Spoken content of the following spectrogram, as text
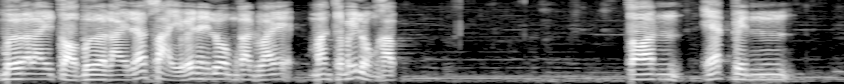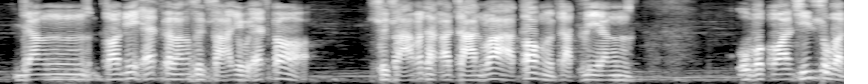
เบอร์อะไรต่อเบอร์อะไรแล้วใส่ไว้ในรวมกันไว้ มันจะไม่หลงครับ ตอนแอดเป็นยังตอนนี้แอดกำลังศึกษาอยู่แอดก็ศึกษามาจากอาจารย์ว่าต้องจัดเรียงอุปกรณ์ชิ้นส่วน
